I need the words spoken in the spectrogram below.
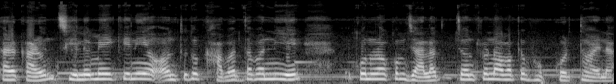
তার কারণ ছেলে মেয়েকে নিয়ে অন্তত খাবার দাবার নিয়ে কোনো রকম জ্বালা যন্ত্রণা আমাকে ভোগ করতে হয় না।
